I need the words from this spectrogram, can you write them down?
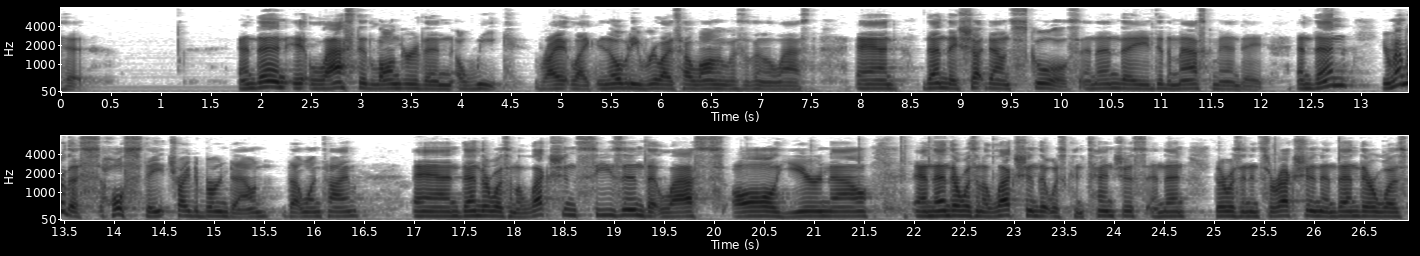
hit. And then it lasted longer than a week right? Like nobody realized how long it was going to last. And then they shut down schools, and then they did the mask mandate. And then, you remember the whole state tried to burn down that one time? And then there was an election season that lasts all year now. And then there was an election that was contentious. And then there was an insurrection. And then there was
